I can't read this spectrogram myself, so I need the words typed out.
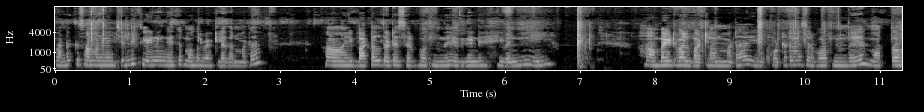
పండగకి సంబంధించింది క్లీనింగ్ అయితే మొదలు పెట్టలేదు అనమాట ఈ బట్టలతోటే సరిపోతుంది. ఇదిగండి ఇవన్నీ బయట వాళ్ళ బట్టలు అనమాట ఇవి కుట్టడమే సరిపోతుంది మొత్తం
